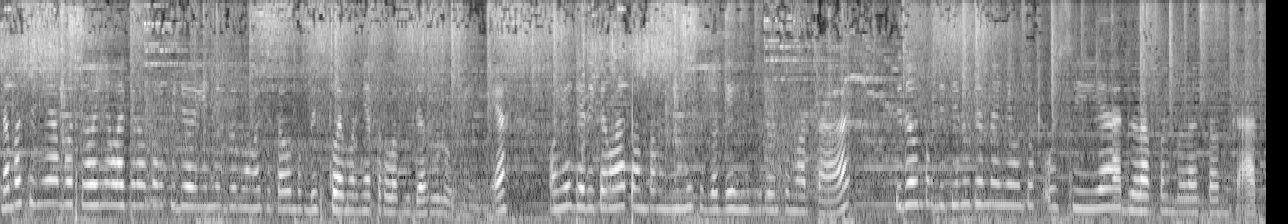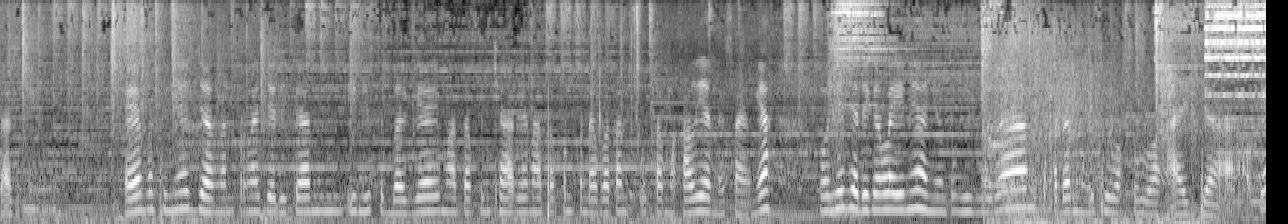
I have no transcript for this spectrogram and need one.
Nah pastinya buat kalian yang lagi nonton video ini gue mau ngasih tahu untuk disclaimernya terlebih dahulu nih ya. Pokoknya jadikanlah tonton ini sebagai hiburan semata tidak untuk ditiru dan hanya untuk usia 18 tahun ke atas nih eh pastinya jangan pernah jadikan ini sebagai mata pencarian ataupun pendapatan utama kalian ya sayang ya. Pokoknya jadikanlah ini hanya untuk hiburan sekedar mengisi waktu luang aja. Oke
